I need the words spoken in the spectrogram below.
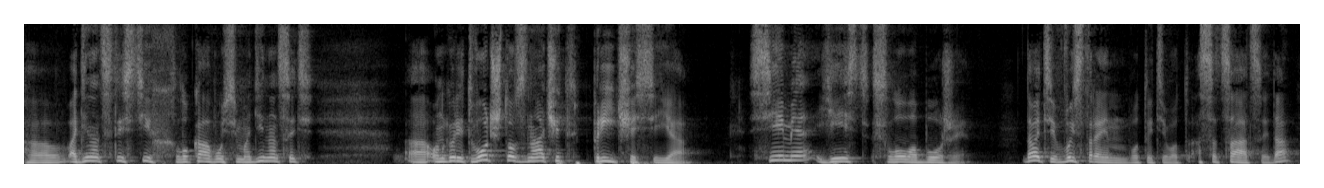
11 а, стих, Лука 8, 11. А, он говорит, вот что значит притча сия. Семя есть Слово Божие. Давайте выстроим вот эти вот ассоциации, да?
